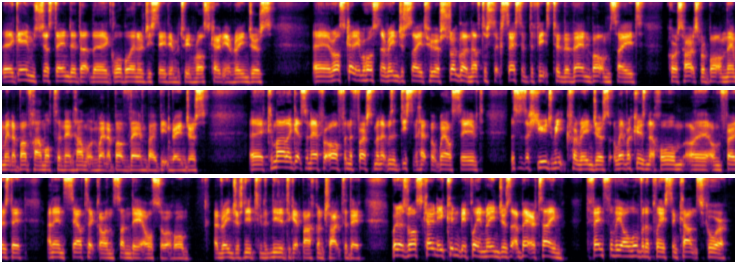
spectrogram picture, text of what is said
The game's just ended at the Global Energy Stadium between Ross County and Rangers. Uh, Ross County were hosting a Rangers side who are struggling after successive defeats to the then bottom side. Of course, Hearts were bottom, then went above Hamilton, then Hamilton went above them by beating Rangers. Uh, Kamara gets an effort off in the first minute, it was a decent hit but well saved. This is a huge week for Rangers. Leverkusen at home uh, on Thursday, and then Celtic on Sunday also at home. And Rangers need to, needed to get back on track today. Whereas Ross County couldn't be playing Rangers at a better time. Defensively all over the place and can't score.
